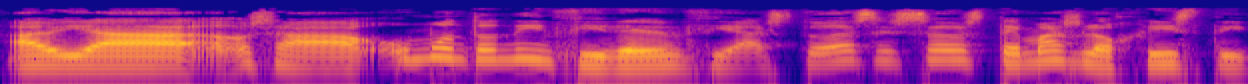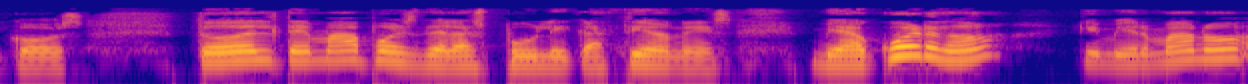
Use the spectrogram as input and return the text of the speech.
había, o sea, un montón de incidencias, todos esos temas logísticos, todo el tema, pues, de las publicaciones. Me acuerdo que mi hermano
